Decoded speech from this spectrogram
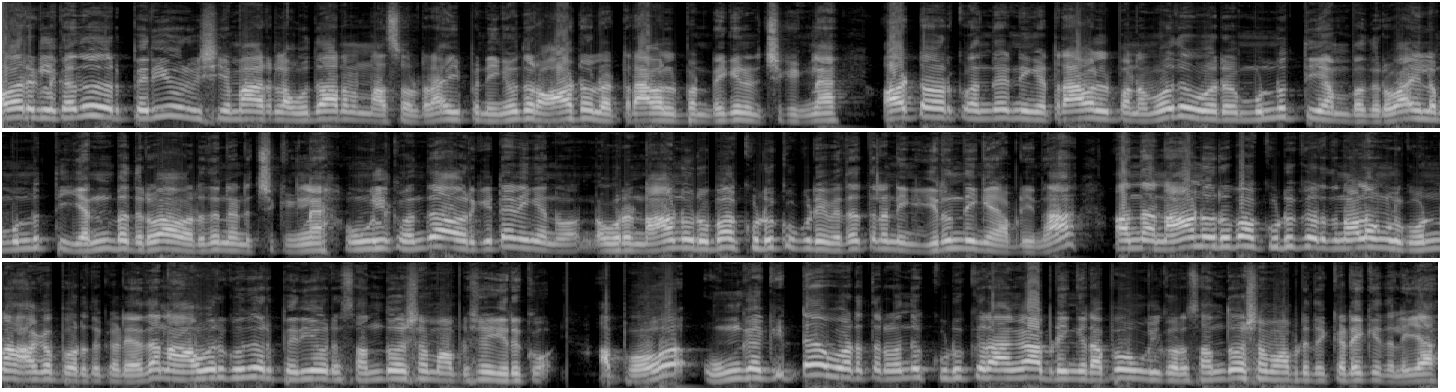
அவர்களுக்கு அது ஒரு பெரிய ஒரு விஷயமா இருக்கலாம். உதாரணம் நான் சொல்கிறேன் இப்போ நீங்கள் வந்து ஒரு ஆட்டோவில் ட்ராவல் பண்ணுறீங்கன்னு வச்சுக்கோங்களேன். ஆட்டோவுக்கு வந்து நீங்கள் ட்ராவல் பண்ணும்போது ஒரு முந்நூற்றி ஐம்பது ரூபா இல்லை முந்நூற்றி எண்பது ரூபா வருதுன்னு வச்சுக்கோங்களேன். உங்களுக்கு வந்து அவர்கிட்ட நீங்கள் ஒரு நானூறுரூபா கொடுக்கக்கூடிய விதத்தில் நீங்கள் இருந்தீங்க அப்படின்னா அந்த நானூறுரூபா கொடுக்கறதுனால உங்களுக்கு ஒன்றும் ஆக போகிறது கிடையாது. ஆனால் அவருக்கு வந்து ஒரு பெரிய ஒரு சந்தோஷம் அப்படின்னு இருக்கும். அப்போது உங்ககிட்ட ஒருத்தர் வந்து கொடுக்குறாங்க அப்படிங்கிறப்போ உங்களுக்கு ஒரு சந்தோஷம் அப்படி கிடைக்குது இல்லையா?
